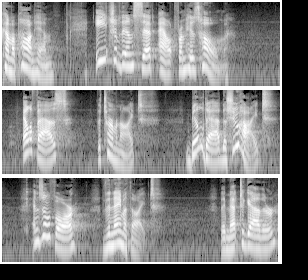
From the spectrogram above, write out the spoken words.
come upon him, each of them set out from his home. Eliphaz, the Temanite, Bildad, the Shuhite, and Zophar, the Naamathite. They met together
